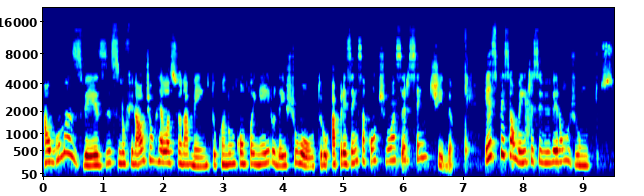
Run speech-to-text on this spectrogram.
Algumas vezes, no final de um relacionamento, quando um companheiro deixa o outro, a presença continua a ser sentida, especialmente se viveram juntos.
